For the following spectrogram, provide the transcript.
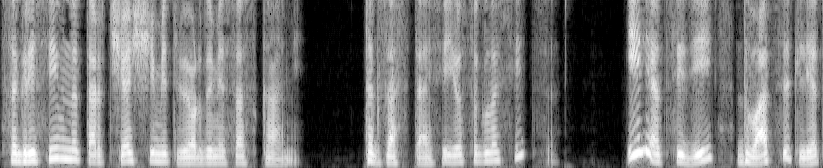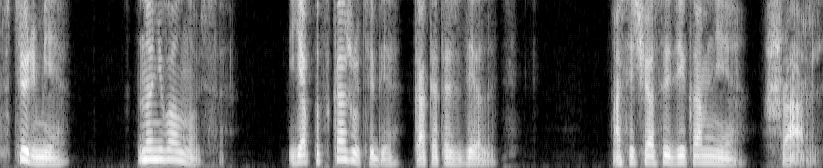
с агрессивно торчащими твердыми сосками. Так заставь ее согласиться. Или отсиди двадцать лет в тюрьме. Но не волнуйся, я подскажу тебе, как это сделать. А сейчас иди ко мне, Шарль.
